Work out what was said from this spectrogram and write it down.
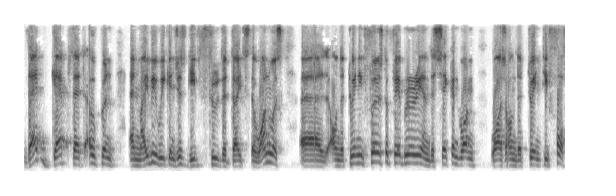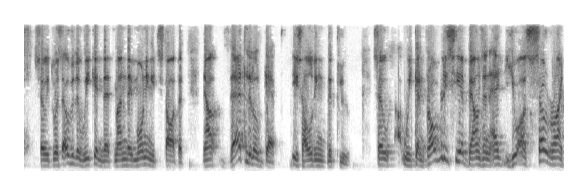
that gap that opened, and maybe we can just give through the dates. The one was uh, on the 21st of February, and the second one was on the 24th. So it was over the weekend that Monday morning it started. Now, that little gap is holding the clue. So we can probably see a bounce. And, you are so right.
